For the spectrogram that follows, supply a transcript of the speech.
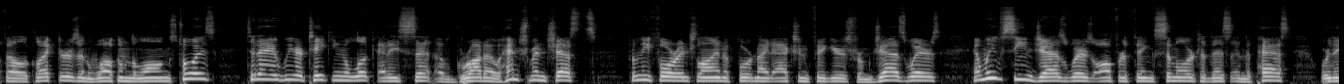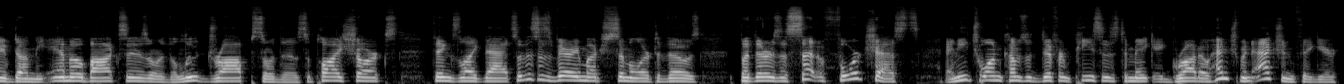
fellow collectors, and welcome to Long's Toys. Today we are taking a look at a set of Grotto Henchman chests from the 4-inch line of Fortnite action figures from Jazwares, and we've seen Jazwares offer things similar to this in the past, where they've done the ammo boxes, or the loot drops, or the supply sharks, things like that. So this is very much similar to those, but there is a set of four chests, and each one comes with different pieces to make a Grotto Henchman action figure,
